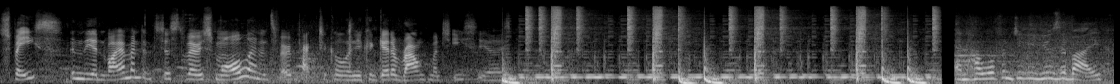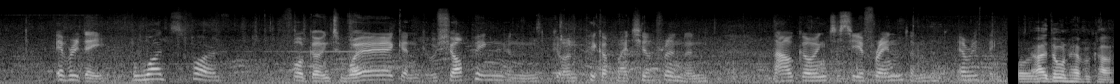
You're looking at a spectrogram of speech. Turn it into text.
space in the environment. It's just very small and it's very practical, and you can get around much easier. And how often do you use the bike? every day What for? For going to work and go shopping and go and pick up my children and now going to see a friend and everything. I don't have a car.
